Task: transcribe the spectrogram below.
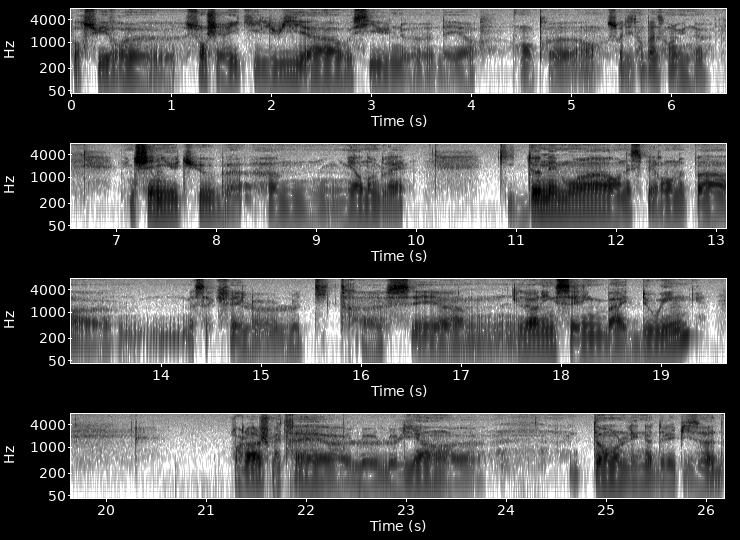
pour suivre son chéri qui lui a aussi une, d'ailleurs, entre, soit dit en passant, une, une chaîne YouTube, mais en anglais, qui de mémoire, en espérant ne pas euh, massacrer le, titre, euh, c'est euh, Learning Sailing by Doing. Voilà, je mettrai le, lien dans les notes de l'épisode.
